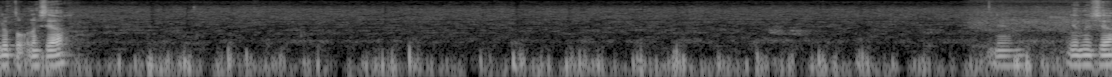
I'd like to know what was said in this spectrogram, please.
Luto na siya. Yan. Yan na siya.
